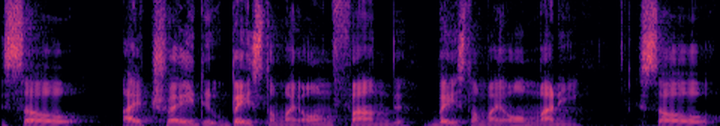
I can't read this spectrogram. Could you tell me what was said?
so I trade based on my own fund, based on my own money, so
